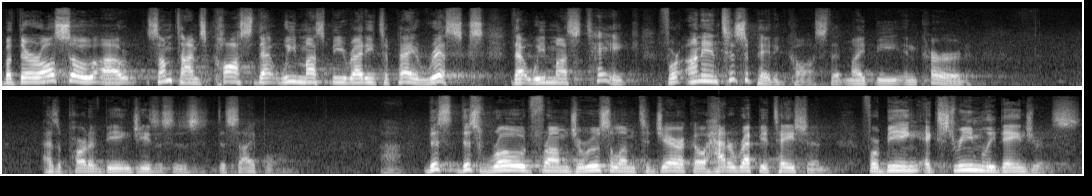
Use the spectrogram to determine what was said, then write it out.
but there are also uh, sometimes costs that we must be ready to pay, risks that we must take for unanticipated costs that might be incurred as a part of being Jesus' disciple. Uh, this, this road from Jerusalem to Jericho had a reputation for being extremely dangerous.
